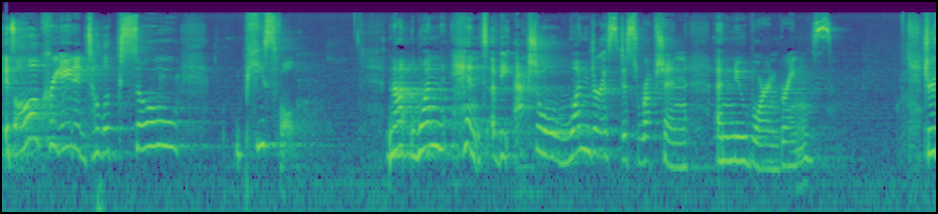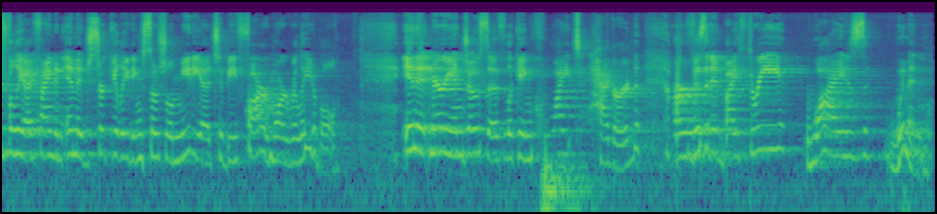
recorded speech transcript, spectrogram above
It's all created to look so peaceful not one hint of the actual wondrous disruption a newborn brings. Truthfully, I find an image circulating social media to be far more relatable. In it, Mary and Joseph, looking quite haggard, are visited by three wise women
